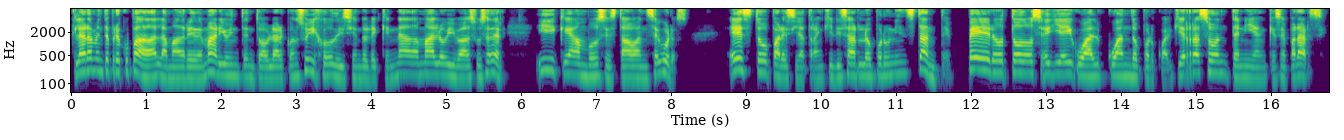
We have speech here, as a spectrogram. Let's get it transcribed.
Claramente preocupada, la madre de Mario intentó hablar con su hijo diciéndole que nada malo iba a suceder y que ambos estaban seguros. Esto parecía tranquilizarlo por un instante, pero todo seguía igual cuando por cualquier razón tenían que separarse.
